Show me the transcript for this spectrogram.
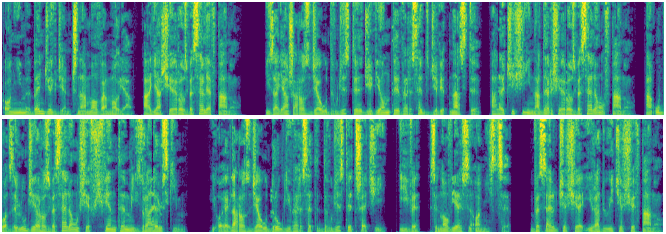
O nim będzie wdzięczna mowa moja, a ja się rozweselę w Panu. Izajasza rozdział 29 werset 19, ale cisi nader się rozweselą w Panu, a ubodzy ludzie rozweselą się w świętym izraelskim. Joela rozdział 2 werset 23, i wy, synowie Sioniscy. Weselcie się i radujcie się w Panu,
